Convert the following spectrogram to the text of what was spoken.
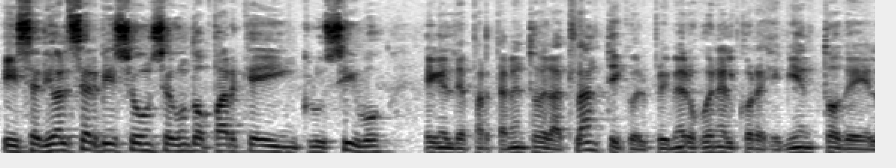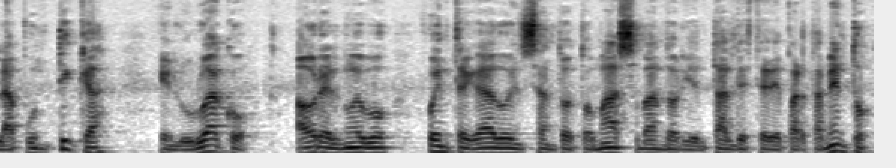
y se dio al servicio un segundo parque inclusivo en el departamento del Atlántico. El primero fue en el corregimiento de La Puntica, en Luruaco. Ahora el nuevo fue entregado en Santo Tomás, banda oriental de este departamento.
